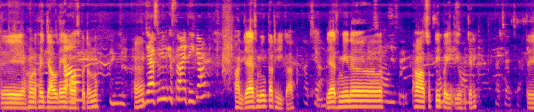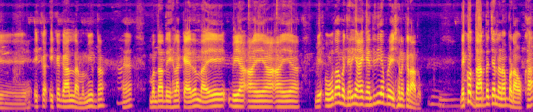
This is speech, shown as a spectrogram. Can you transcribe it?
ਤੇ ਹੁਣ ਫੇਰ ਚੱਲਦੇ ਆ ਹਸਪੀਟਲ ਨੂੰ। ਹੈ? ਜੈਸਮੀਨ ਕਿਸ ਤਰ੍ਹਾਂ ਹੈ? ਠੀਕ ਹੈ ਹੁਣ? ਹਾਂ ਜੈਸਮੀਨ ਤਾਂ ਠੀਕ ਆ। ਅੱਛਾ। ਜੈਸਮੀਨ ਹਾਂ ਸੁੱਤੀ ਪਈ ਤੀ ਉਹ ਵਿਚਾਰੀ। ਅੱਛਾ ਅੱਛਾ। ਤੇ ਇੱਕ ਇੱਕ ਗੱਲ ਆ ਮੰਮੀ ਉਦਾਂ ਹੈ। ਬੰਦਾ ਦੇਖ ਲੈ ਕਹਿ ਦਿੰਦਾ ਏ ਵੀ ਆਏ ਆ ਆਏ ਆ ਵੀ ਉਹਦਾ ਵਿਚਾਰੀ ਐਂ ਕਹਿੰਦੀ ਦੀ ਆਪਰੇਸ਼ਨ ਕਰਾ ਦੋ। ਦੇਖੋ ਦਰਦ ਝੱਲਣਾ ਬੜਾ ਔਖਾ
